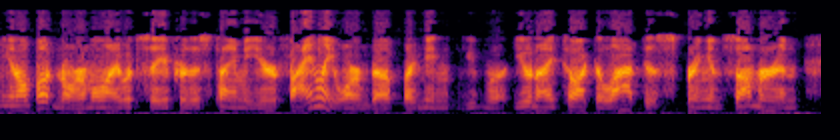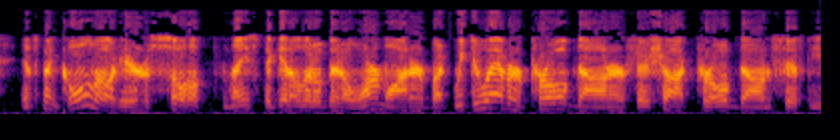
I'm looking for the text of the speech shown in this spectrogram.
You know, about normal, I would say, for this time of year. Finally warmed up. I mean, you you and I talked a lot this spring and summer, and it's been cold out here, so nice to get a little bit of warm water. But we do have our probe down, our fishhawk probe down 50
